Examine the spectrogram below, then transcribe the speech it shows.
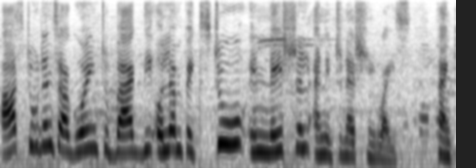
our students are going to bag the Olympics too in national and international wise. Thank you.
